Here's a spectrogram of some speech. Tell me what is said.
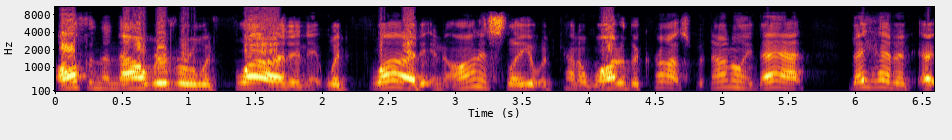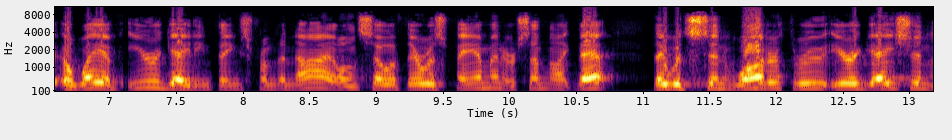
Often the Nile River would flood, and it would flood, and honestly, it would kind of water the crops. But not only that, they had a, a way of irrigating things from the Nile. And so if there was famine or something like that, they would send water through irrigation,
